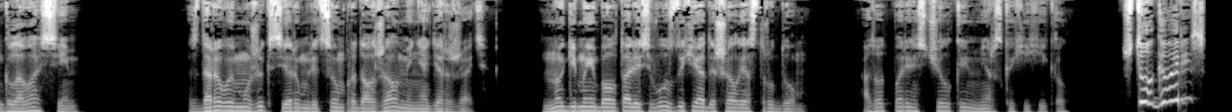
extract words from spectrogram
Глава 7 Здоровый мужик с серым лицом продолжал меня держать. Ноги мои болтались в воздухе, а дышал я с трудом. А тот парень с челкой мерзко хихикал. — Что говоришь?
